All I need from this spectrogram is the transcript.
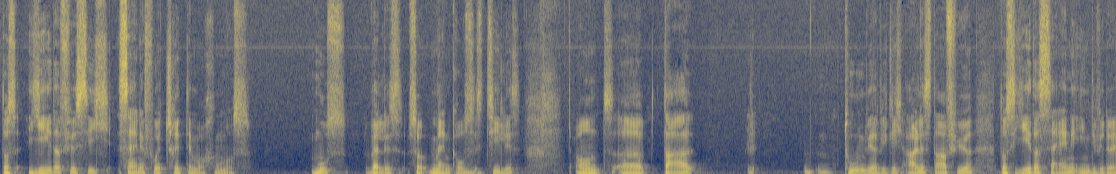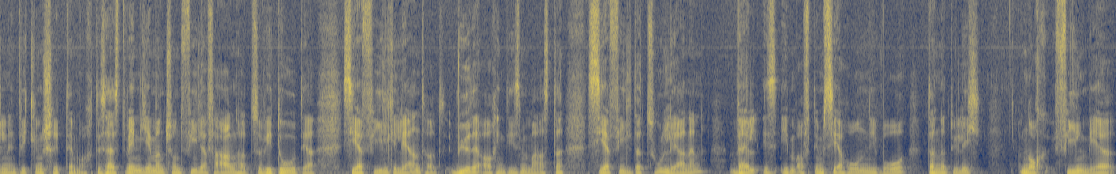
dass jeder für sich seine Fortschritte machen muss. Muss weil das so mein großes mhm. Ziel ist. Und äh, da tun wir wirklich alles dafür, dass jeder seine individuellen Entwicklungsschritte macht. Das heißt, wenn jemand schon viel Erfahrung hat, so wie du, der sehr viel gelernt hat, würde auch in diesem Master sehr viel dazu lernen, weil es eben auf dem sehr hohen Niveau dann natürlich noch viel mehr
